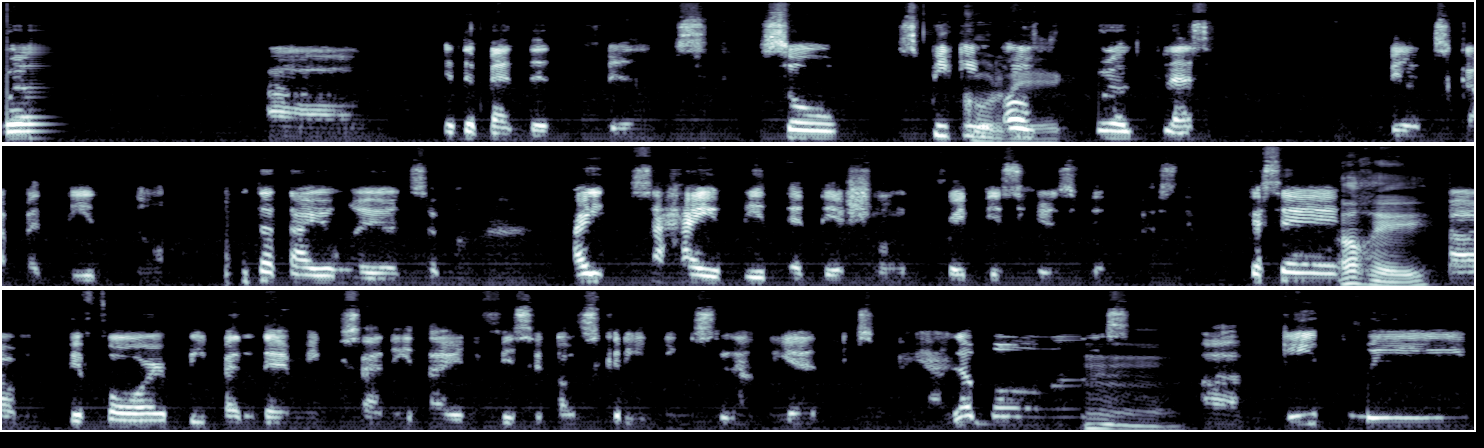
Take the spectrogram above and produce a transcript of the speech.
world um, independent films. So, speaking of Correct. world-class films, kapatid, no? Punta tayo ngayon sa mga ay, sa hybrid edition for this year's film festival. Kasi okay um, before pre-pandemic, sanay tayo ng physical screenings lang yan. So, Ayala Malls, mm. um, Gateway.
